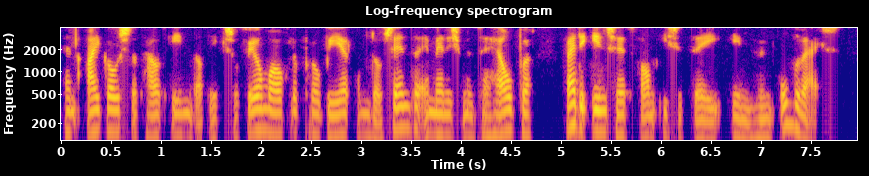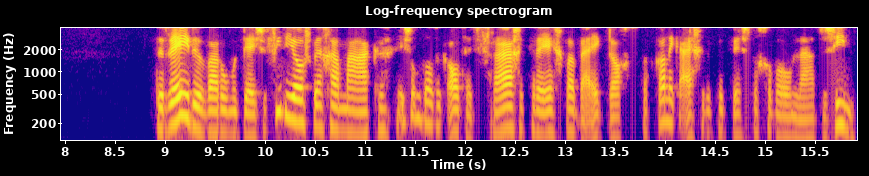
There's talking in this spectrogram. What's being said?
en iCoach dat houdt in dat ik zoveel mogelijk probeer om docenten en management te helpen bij de inzet van ICT in hun onderwijs. De reden waarom ik deze video's ben gaan maken is omdat ik altijd vragen kreeg waarbij ik dacht, dat kan ik eigenlijk het beste gewoon laten zien.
